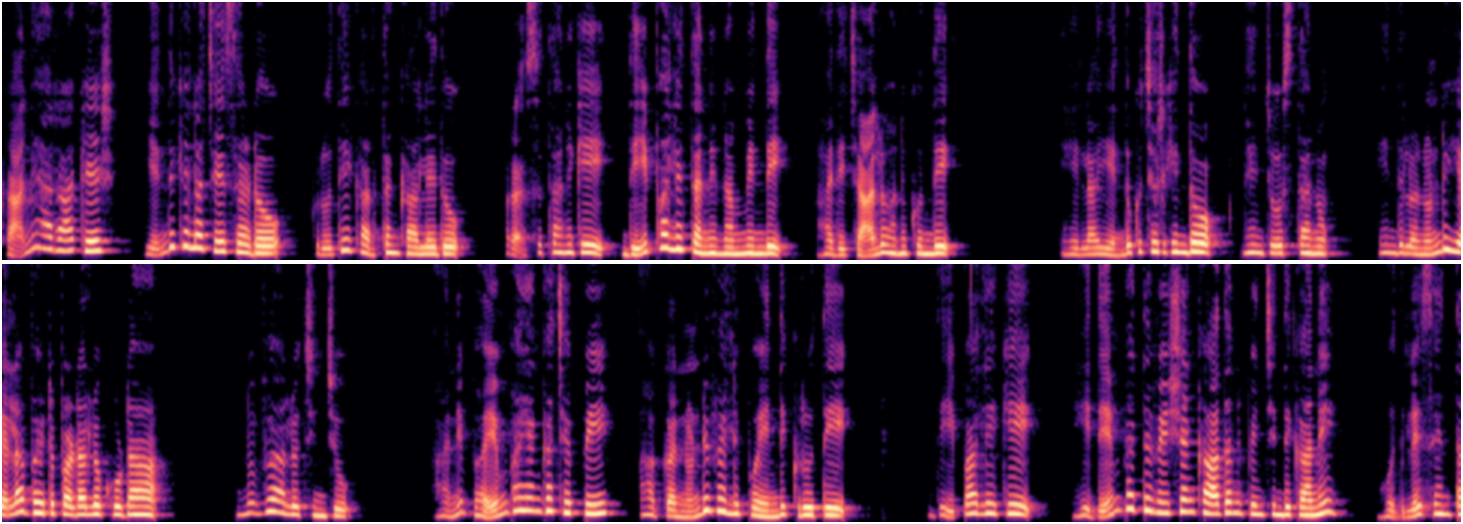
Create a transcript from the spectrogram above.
కానీ ఆ రాకేష్ ఎందుకిలా చేశాడో కృతికి అర్థం కాలేదు. ప్రస్తుతానికి దీపాలి తన్ని నమ్మింది. అది చాలు అనుకుంది. ఇలా ఎందుకు జరిగిందో నేను చూస్తాను. ఇందులో నుండి ఎలా బయటపడాలో కూడా నువ్వే ఆలోచించు అని భయం భయంగా చెప్పి అక్కడి నుండి వెళ్ళిపోయింది కృతి. దీపాలికి ఇదేం పెద్ద విషయం కాదనిపించింది కానీ వదిలేసేంత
